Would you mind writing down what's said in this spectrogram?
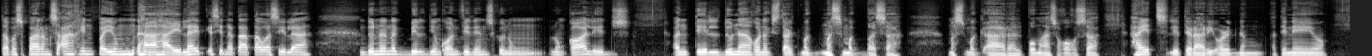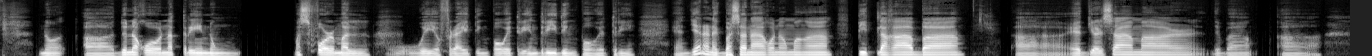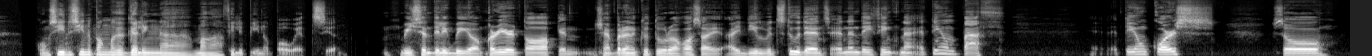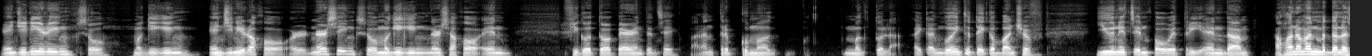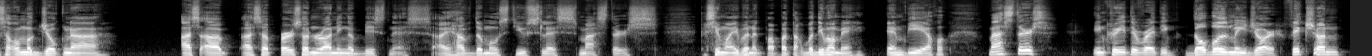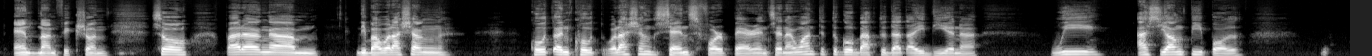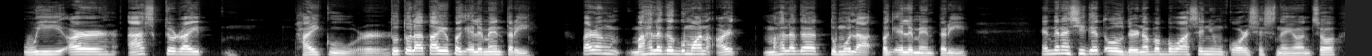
Tapos parang sa akin pa yung na-highlight kasi natatawa sila. Doon na nag-build yung confidence ko nung, nung college until doon na ako nag-start mag, mas magbasa, mas mag-aral. Pumasok ako sa Heights Literary Org ng Ateneo. No, uh, doon ako na-train nung mas formal way of writing poetry and reading poetry. And yan na, nagbasa na ako ng mga Pete Lacaba, uh, Edgar Samar, di ba? Uh, kung sino-sino pang magagaling na mga Filipino poets yun. Recently, nagbigay career talk and syempre nagtuturo ako so I, I deal with students and then they think na ito yung path, ito yung course. So, engineering, so magiging engineer ako or nursing, so magiging nurse ako. And if you go to a parent and say, parang trip ko mag magtula. Like, I'm going to take a bunch of units in poetry and um, ako naman madalas ako mag-joke na as a as a person running a business, I have the most useless masters. Kasi mga iba nagpapatakbo, di ba may MBA ako. Masters in creative writing, double major, fiction and non-fiction. So, parang, um, di ba, wala siyang, quote-unquote, wala siyang sense for parents. And I wanted to go back to that idea na we, as young people, we are asked to write haiku or tutula tayo pag elementary. Parang mahalaga gumawa ng art. Mahalaga tumula pag elementary. And then as you get older, nababawasan yung courses na yon. So,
